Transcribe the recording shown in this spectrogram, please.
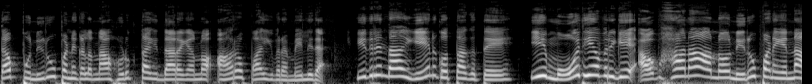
ತಪ್ಪು ನಿರೂಪಣೆಗಳನ್ನ ಹುಡುಕ್ತಾ ಇದ್ದಾರೆ ಅನ್ನೋ ಆರೋಪ ಇವರ ಮೇಲಿದೆ. ಇದರಿಂದ ಏನು ಗೊತ್ತಾಗುತ್ತೆ? ಈ ಮೋದಿಯವರಿಗೆ ಆಹ್ವಾನ ಅನ್ನೋ ನಿರೂಪಣೆಯನ್ನ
